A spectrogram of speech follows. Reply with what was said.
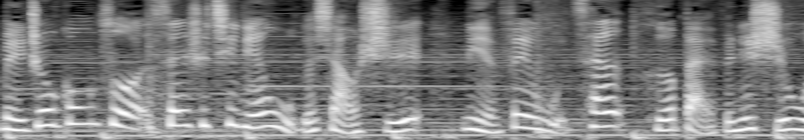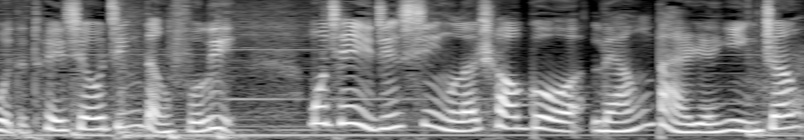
每周工作三十七点五个小时，免费午餐和百分之十五的退休金等福利。目前已经吸引了超过两百人应征。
